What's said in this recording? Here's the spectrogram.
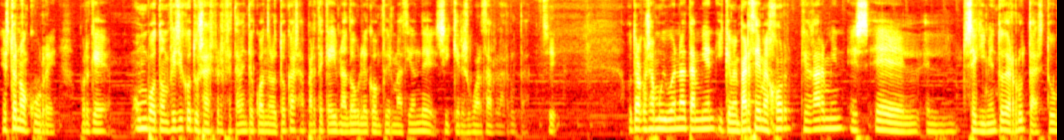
Esto no ocurre, porque un botón físico tú sabes perfectamente cuando lo tocas, aparte que hay una doble confirmación de si quieres guardar la ruta. Sí. Otra cosa muy buena también y que me parece mejor que Garmin es el, seguimiento de rutas. Tú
